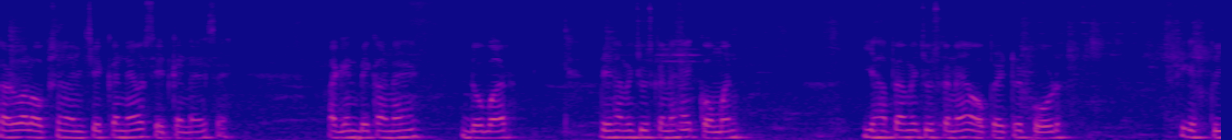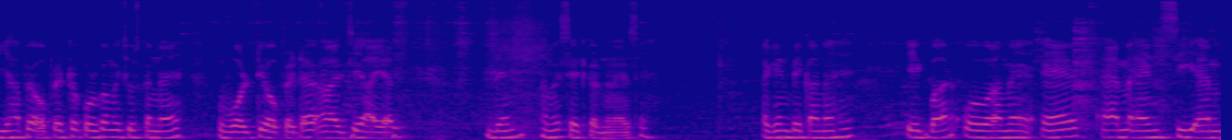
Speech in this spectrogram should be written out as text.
थर्ड वाला ऑप्शन अनचेक करना है और सेट करना है इसे. अगेन बेक आना है दो बार. देन हमें चूज़ करना है कॉमन यहाँ पे हमें चूज़ करना है ऑपरेटर कोड ठीक है तो यहाँ पे ऑपरेटर कोड को हमें चूज़ करना है। VoLTE operator R J I R then हमें सेट कर देना है इसे। अगेन बेक आना है। एक बार और हमें A M N C M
